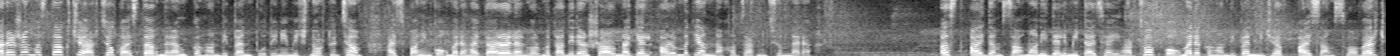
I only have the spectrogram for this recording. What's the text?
Առայժմ հստակ չի արդյոք այստեղ նրանք կհանդիպեն Պուտինի միջնորդությամբ։ Այս պահին կողմերը հայտարարել են, որ մտադիր են շարունակել արևմտյան նախաձեռնությունները։ Ըստ այդմ սահմանի դելիմիտացիայի հարցով կողմերը կհանդիպեն մինչև այս ամսվա վերջ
